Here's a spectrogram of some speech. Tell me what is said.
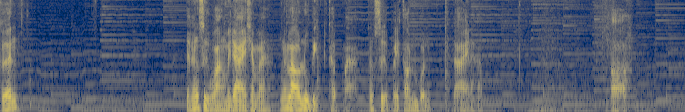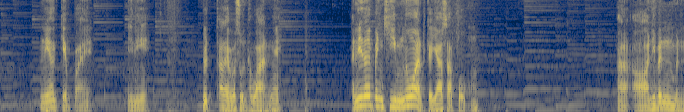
เกิน แต่หนังสือวางไม่ได้ใช่ไหมงั้นเราเอารูบิกทับมาหนังสือไปซ้อนบนได้นะครับ ต่ออันนี้ก็เก็บไว้ ในนี้ชุดอะไรวะสุนทวารไง อันนี้น่าจะเป็นครีมนวดกับยาสระผมอ๋ออันนี้เป็นเหมือน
